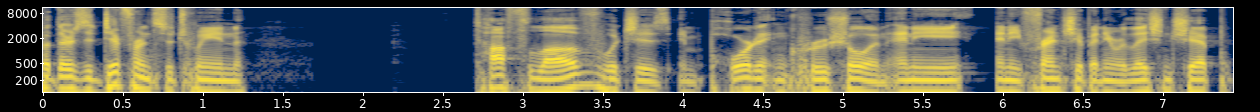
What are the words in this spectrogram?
But there's a difference between tough love, which is important and crucial in any any friendship, any relationship,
